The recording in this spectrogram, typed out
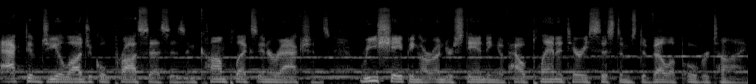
active geological processes and complex interactions, reshaping our understanding of how planetary systems develop over time.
